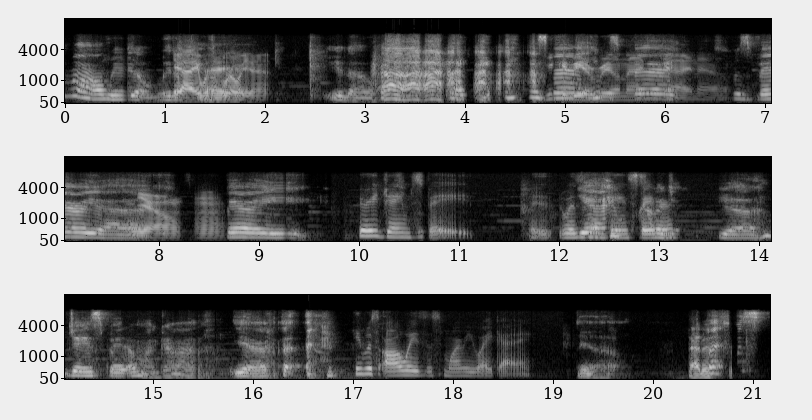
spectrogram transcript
Well, we don't. We don't Yeah, it was brilliant. You know, he He was can be a real nice very, guy now. He was very. Uh, Yeah. mm. Very. Very James Spade. Was Yeah. he James was kinda Spader? Ja- Yeah, James Spade. Oh my God. Yeah. He was always a smarmy white guy. yeah. That is. But is s-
